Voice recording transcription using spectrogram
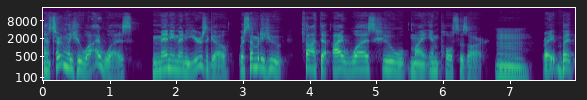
and certainly who I was many, many years ago was somebody who thought that I was who my impulses are. Mm. Right. But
